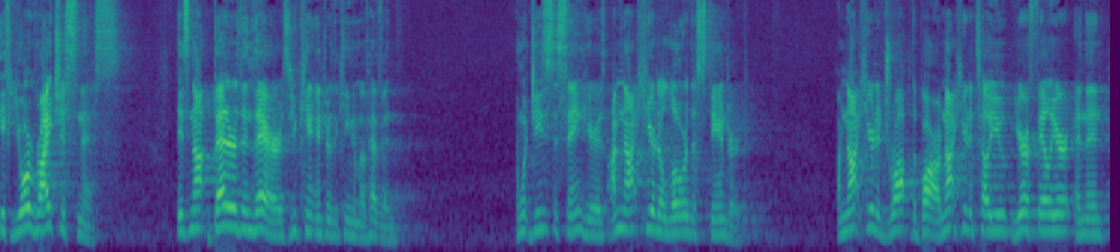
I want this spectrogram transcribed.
If your righteousness is not better than theirs, you can't enter the kingdom of heaven. And what Jesus is saying here is, I'm not here to lower the standard. I'm not here to drop the bar. I'm not here to tell you you're a failure and then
